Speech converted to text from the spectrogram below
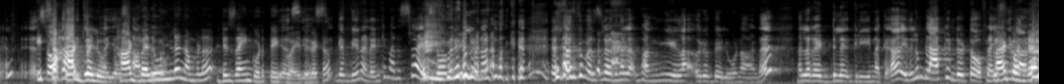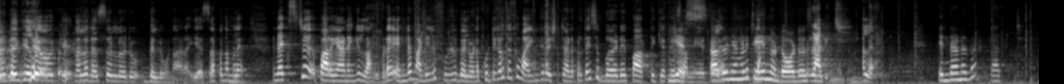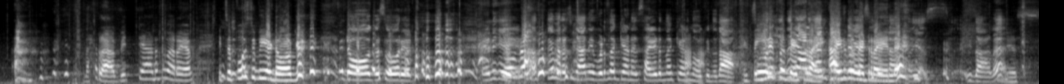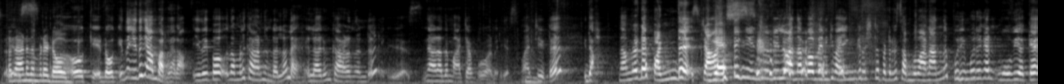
ഹാർട്ട് ബലൂൺ balloon. ബലൂണിൽ നമ്മൾ ഡിസൈൻ yes. കേട്ടോ. ഗംഭീരമാണ് എനിക്ക് മനസ്സിലായി. സ്ട്രോബെറി ബലൂണാണെന്നൊക്കെ എല്ലാവർക്കും മനസ്സിലാവും. നല്ല ഭംഗിയുള്ള ഒരു ബലൂണാണ് നല്ല റെഡിൽ ഗ്രീൻ ഒക്കെ. ആ ഇതിലും ബ്ലാക്ക് ഉണ്ട് കേട്ടോ. ഫ്രണ്ട്സിൽ ഓക്കെ നല്ല രസമുള്ള ഒരു ബലൂണാണ് യെസ് അപ്പൊ നമ്മൾ നെക്സ്റ്റ് പറയുകയാണെങ്കിൽ ഇവിടെ എന്റെ മടിയിൽ ഫുൾ ബലൂൺ കുട്ടികൾക്കൊക്കെ ഭയങ്കര ഇഷ്ടമാണ് പ്രത്യേകിച്ച് ബർത്ത്ഡേ പാർട്ടിക്കൊക്കെ സമയത്ത് അത് ഞങ്ങൾ ചെയ്യുന്നുണ്ട്. ഓർഡേഴ്സ് അല്ലേ? എന്താണത്? റാബിറ്റ് റാബിറ്റ് ആണെന്ന് പറയാം. It's suppose to be a dog dog sorry കേട്ടോ എനിക്ക് സത്യം പറഞ്ഞാൽ ഞാൻ ഇവിടുന്നൊക്കെയാണ് സൈഡിൽ നിന്നൊക്കെയാണ് നോക്കുന്നത്. ഇതാണ്. അതാണ് നമ്മുടെ ഡോഗ്. Okay dog. ഇത് ഇത് ഞാൻ പറഞ്ഞുതരാം. ഇതിപ്പോ നമ്മൾ കാണുന്നുണ്ടല്ലോ അല്ലെ? എല്ലാവരും കാണുന്നുണ്ട്. യെസ് ഞാനത് മാറ്റാൻ പോവാണ്. യെസ് മാറ്റിയിട്ട് ഇതാ നമ്മുടെ പണ്ട് സ്റ്റാർട്ടിങ് ഇന്റർവ്യൂവിൽ വന്നപ്പോ എനിക്ക് ഭയങ്കര ഇഷ്ടപ്പെട്ട ഒരു സംഭവമാണ്. അന്ന് പുലിമുരുകൻ മൂവിയൊക്കെ.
